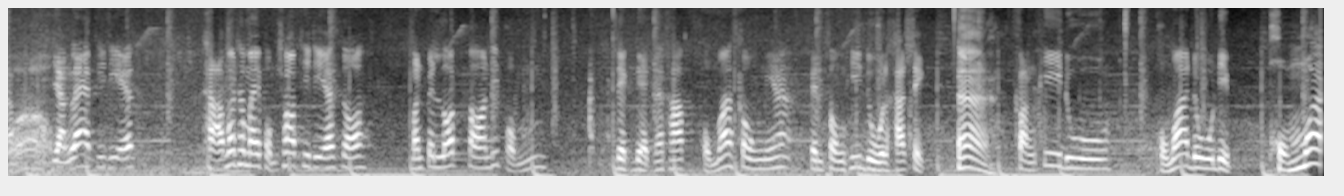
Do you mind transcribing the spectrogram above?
ครับ อย่างแรก TTS ถามว่าทำไมผมชอบ TTS เนาะมันเป็นรถตอนที่ผมเด็กๆนะครับ ผมว่าทรงเนี้ยเป็นทรงที่ดูคลาสสิก อ่า ฝั่งพี่ดู ผมว่าดูดิบ ผมว่า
